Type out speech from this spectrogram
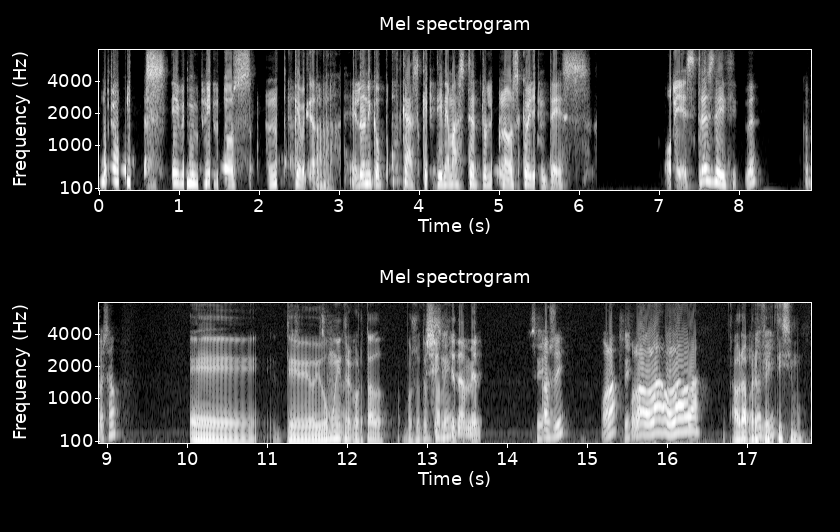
Muy buenas y bienvenidos a Nada que Ver, el único podcast que tiene más tertulianos que oyentes. Hoy es 3 de diciembre. ¿Eh? ¿Qué ha pasado? Eh, te oigo muy entrecortado. ¿Vosotros Sí, también? yo también. Sí. ¿Ah, sí? Hola, Sí. hola, hola, hola, hola. Ahora Ahora sí. perfectísimo.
